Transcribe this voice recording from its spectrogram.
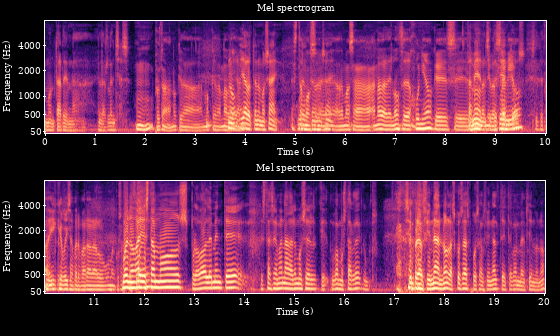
montar en, la- en las lanchas. Pues nada, no queda, no queda nada. No, ya, ya ¿eh? lo tenemos ahí. Estamos tenemos eh, ahí. además a, a nada del 11 de junio, que es eh, También, el aniversario. 700, 700. Ahí que vais a preparar alguna cosa. Bueno, ahí estamos. Probablemente esta semana daremos el que vamos tarde. Siempre al final, ¿no? Las cosas, pues al final te, te van venciendo, ¿no?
